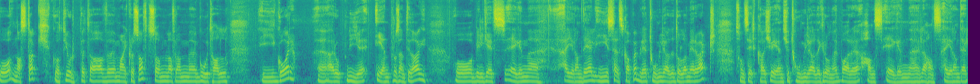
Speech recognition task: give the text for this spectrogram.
og Nasdaq, godt hjulpet av Microsoft, som la fram gode tall i går, er opp nye 1 i dag. Og Bill Gates' egen eierandel i selskapet ble 2 milliarder dollar mer verdt. Sånn ca. 21-22 milliarder kroner, bare hans, egen, hans eierandel.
